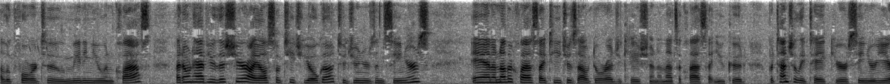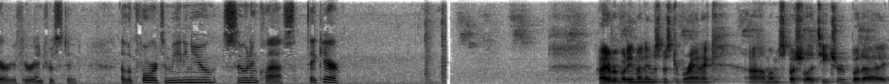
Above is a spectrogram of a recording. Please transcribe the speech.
I look forward to meeting you in class I don't have you this year, I also teach yoga to juniors and seniors. And another class I teach is outdoor education, and that's a class that you could potentially take your senior year if you're interested. I look forward to meeting you soon in class. Take care. Hi everybody, my name is Mr. Brannick. Um, I'm a special ed teacher, but I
